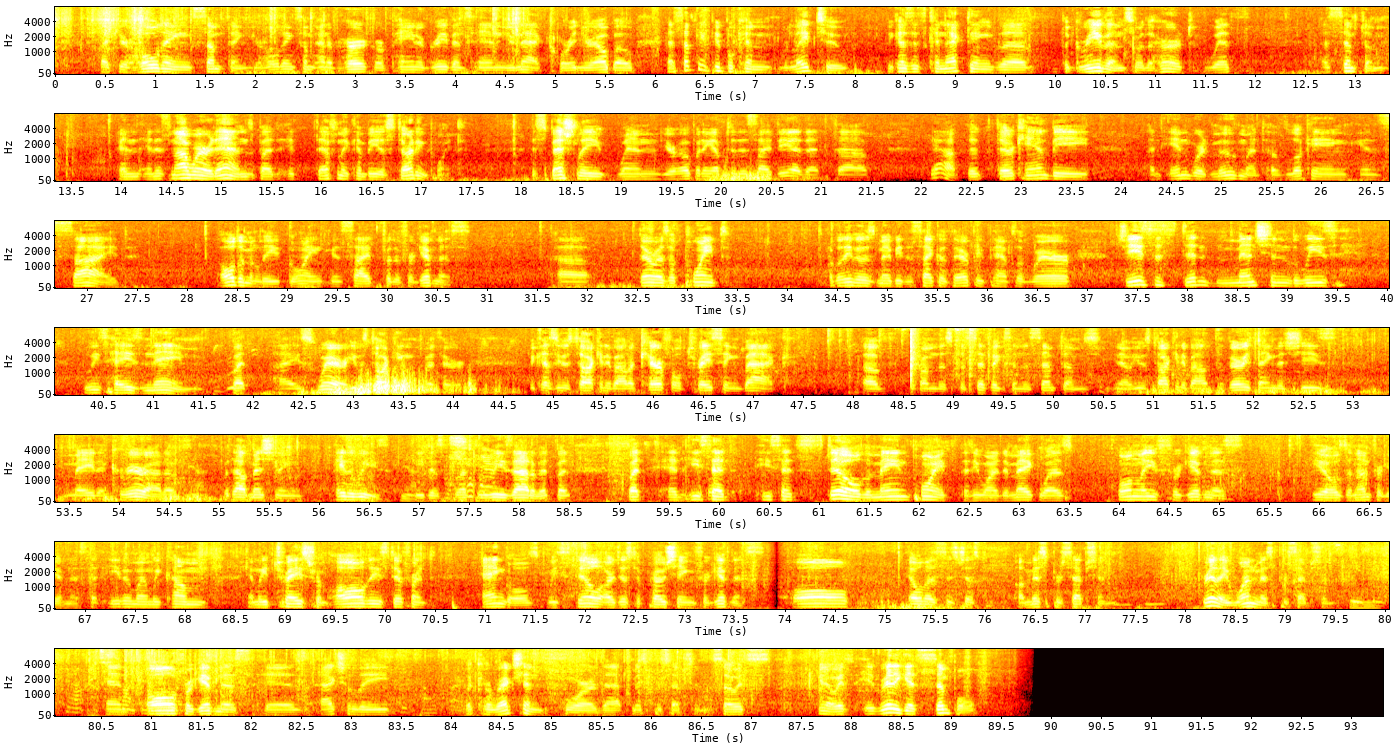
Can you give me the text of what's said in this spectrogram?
like you're holding something, you're holding some kind of hurt or pain or grievance in your neck or in your elbow, that's something people can relate to because it's connecting the, the grievance or the hurt with a symptom. And, and it's not where it ends, but it definitely can be a starting point. Especially when you're opening up to this idea that, uh, yeah, that there can be an inward movement of looking inside ultimately going inside for the forgiveness. Uh, there was a point, I believe it was maybe the psychotherapy pamphlet, where Jesus didn't mention Louise, Louise Hay's name, but I swear he was talking with her because he was talking about a careful tracing back of from the specifics and the symptoms. You know, he was talking about the very thing that she's made a career out of without mentioning hey Louise. Yeah. He just left Louise out of it, but but and he said he said still the main point that he wanted to make was only forgiveness heals an unforgiveness. That even when we come and we trace from all these different angles, we still are just approaching forgiveness. All illness is just a misperception. Really, one misperception. And all forgiveness is actually the correction for that misperception. So it's, you know, it, it really gets simple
